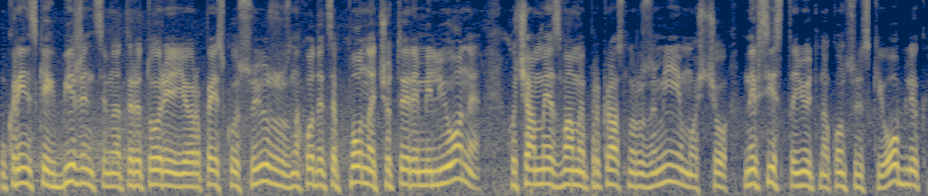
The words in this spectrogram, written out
українських біженців на території Європейського Союзу знаходиться понад 4 мільйони. Хоча ми з вами прекрасно розуміємо, що не всі стають на консульський облік,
